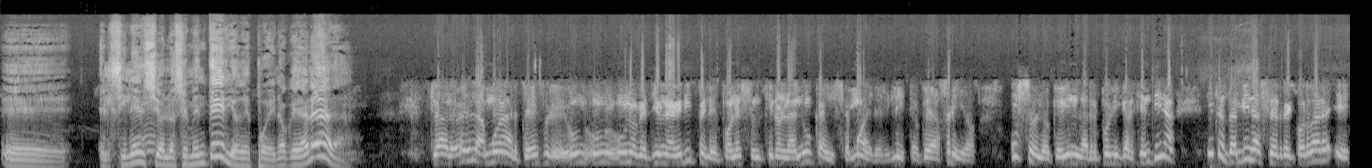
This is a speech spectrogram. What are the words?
eh, el silencio en los cementerios después, no queda nada. Claro, es la muerte. Es uno que tiene una gripe, le pones un tiro en la nuca y se muere. Listo, queda frío. Eso es lo que viene en la República Argentina. Esto también hace recordar eh,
